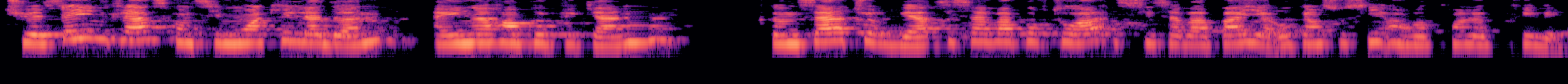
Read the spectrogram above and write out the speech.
tu essayes une classe quand c'est moi qui la donne, à une heure un peu plus calme. Comme ça, tu regardes si ça va pour toi. Si ça va pas, il n'y a aucun souci, on reprend le privé.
